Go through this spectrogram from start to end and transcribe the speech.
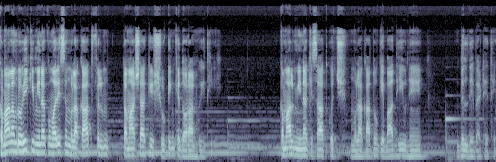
कमाल अमरोही की मीना कुमारी से मुलाकात फ़िल्म तमाशा की शूटिंग के दौरान हुई थी। कमाल मीना के साथ कुछ मुलाकातों के बाद ही उन्हें दिल दे बैठे थे।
